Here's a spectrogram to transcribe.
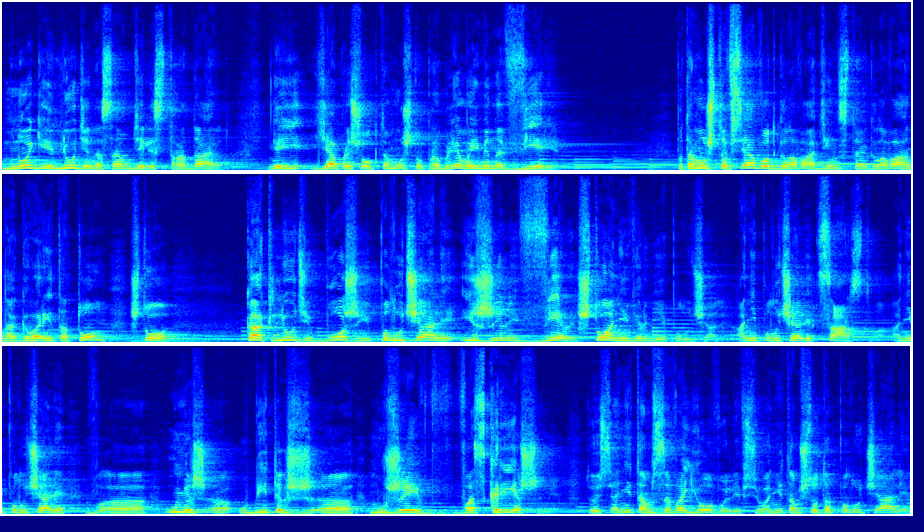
Многие люди на самом деле страдают. И я пришел к тому, что проблема именно в вере. Потому что вся вот глава, 11 глава, она говорит о том, что как люди Божьи получали и жили в вере. Что они, вернее, получали? Они получали царство, они получали э, умерш, э, убитых э, мужей воскресшими. То есть они там завоевывали все, они там что-то получали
